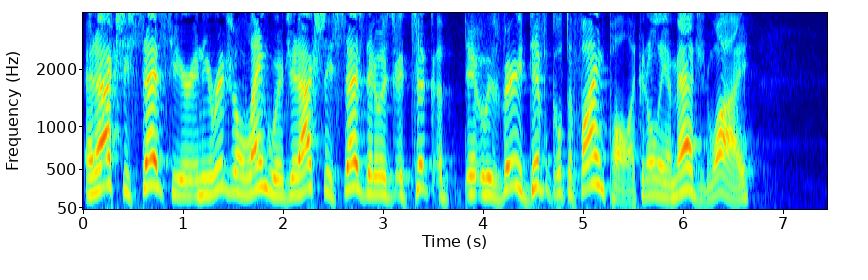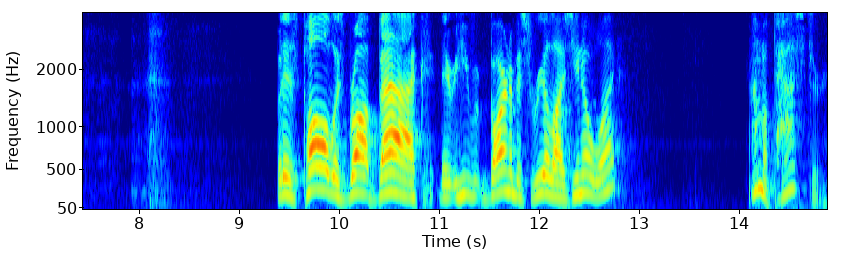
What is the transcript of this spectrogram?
and it actually says here in the original language, it actually says that it was, it took, a, it was very difficult to find Paul. I can only imagine why. But as Paul was brought back, he, Barnabas realized, you know what? I'm a pastor.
